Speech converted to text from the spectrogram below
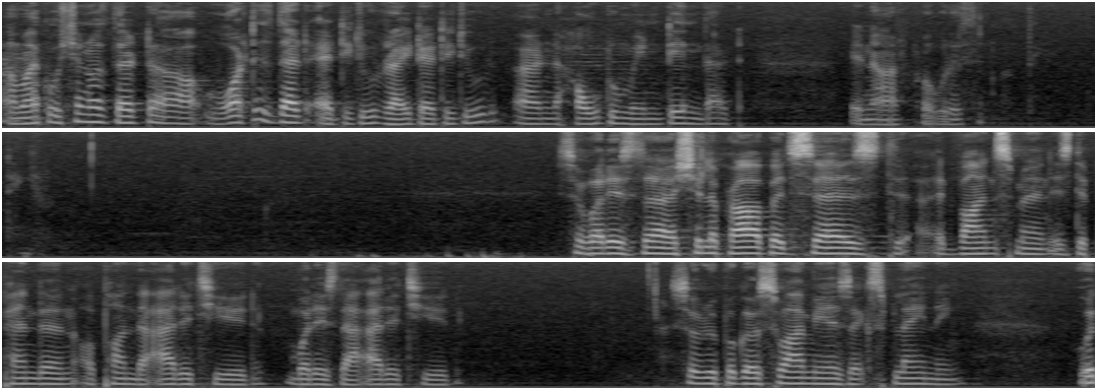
uh, my question was that uh, what is that attitude, right attitude, and how to maintain that in our progress in bhakti? Thank you. So, what is the Srila Prabhupada says the advancement is dependent upon the attitude. What is that attitude? So, Rupa Goswami is explaining Karma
